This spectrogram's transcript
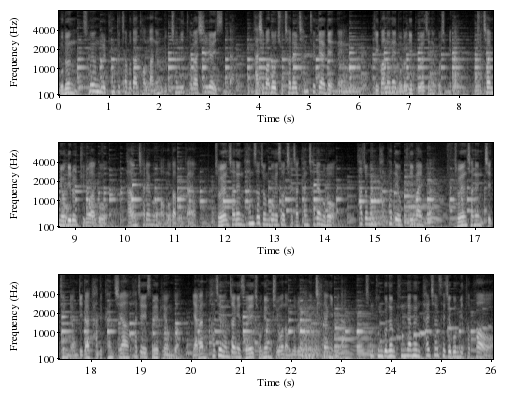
물은 소형 물탱크차보다 더 많은 6,000리터가 실려 있습니다. 다시 봐도 주차를 참 특이하게 했네요. 기관원의 노력이 보여지는 곳입니다. 주차 묘기를 뒤로 하고 다음 차량으로 넘어가 볼까요? 조연차는 한서전공에서 제작한 차량으로 타종은 타파데오 프리마입니다. 조연차는 짙은 연기가 가득한 지하 화재에서의 배영과 야간 화재 현장에서의 조명 지원 업무를 하는 차량입니다. 송풍구는 풍량은 8,000세제곱미터/어,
